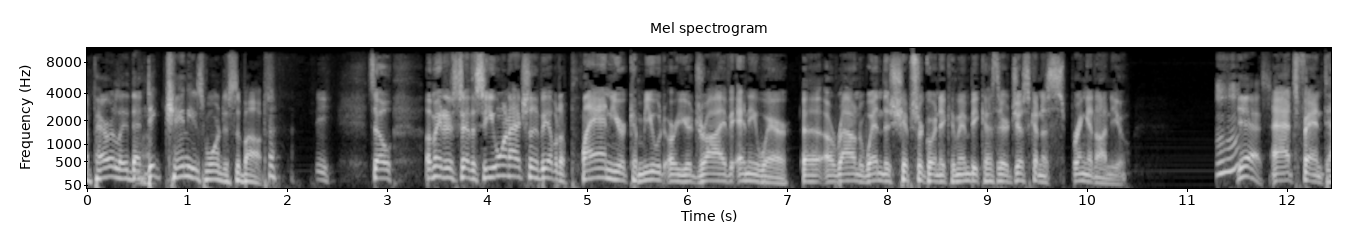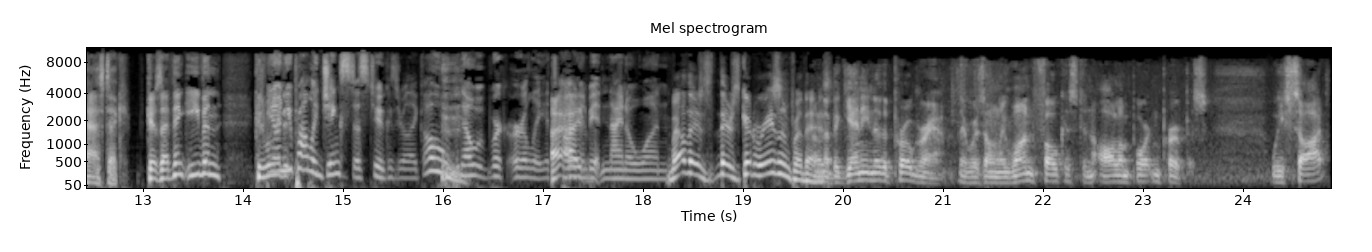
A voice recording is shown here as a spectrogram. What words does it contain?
Apparently, that Dick Cheney has warned us about. So let me just say this: so you want to actually be able to plan your commute or your drive anywhere uh, around when the ships are going to come in because they're just going to spring it on you. Yes, that's fantastic. Because I think even because You when know, you probably jinxed us too because you're like, oh, no, we work early. It's probably I- going to be at 9:01. Well, there's there's good reason for this. From the beginning of the program, there was only one focused and all important purpose. We sought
